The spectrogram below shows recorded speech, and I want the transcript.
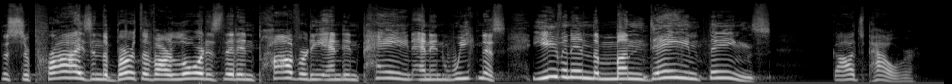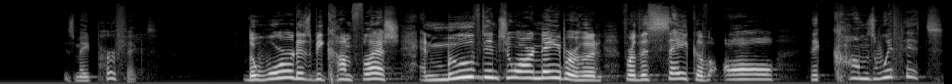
The surprise in the birth of our Lord is that in poverty and in pain and in weakness, even in the mundane things, God's power is made perfect. The Word has become flesh and moved into our neighborhood for the sake of all that comes with it.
